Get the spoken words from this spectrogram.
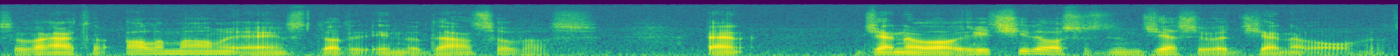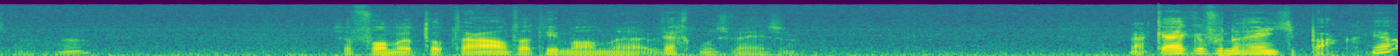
Ze waren het er allemaal mee eens dat het inderdaad zo was. En General Ricci, dat was dus een Jesuit general. Ze vonden totaal dat die man eh, weg moest wezen. Nou, kijken of ik nog eentje pak. Ja?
